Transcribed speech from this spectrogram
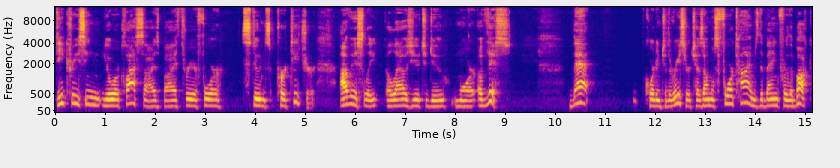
decreasing your class size by three or four students per teacher obviously allows you to do more of this. That, according to the research, has almost four times the bang for the buck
